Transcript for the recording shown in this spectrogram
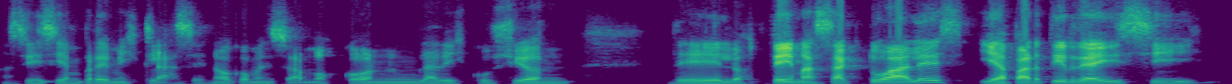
Así siempre en mis clases, ¿no? Comenzamos con la discusión de los temas actuales y a partir de ahí sí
